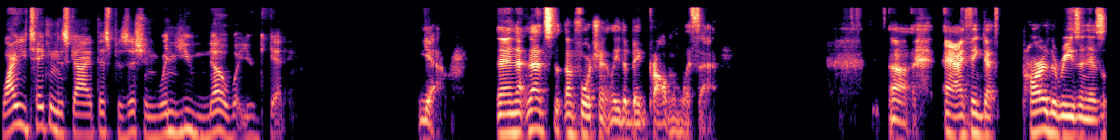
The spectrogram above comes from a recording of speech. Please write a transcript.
why are you taking this guy at this position when you know what you're getting? Yeah, and that, that's unfortunately the big problem with that. Uh, and I think that's part of the reason is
